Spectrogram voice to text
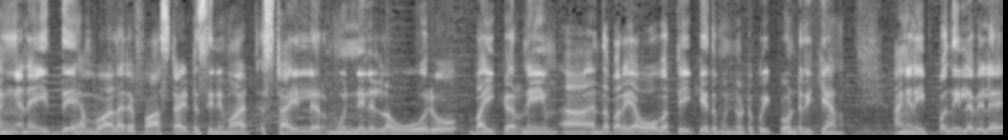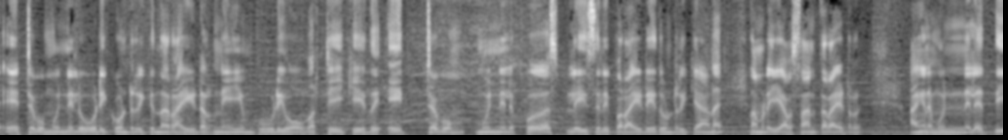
അങ്ങനെ ഇദ്ദേഹം വളരെ ഫാസ്റ്റായിട്ട് സിനിമ സ്റ്റൈലിൽ മുന്നിലുള്ള ഓരോ ബൈക്കറിനെയും എന്താ പറയുക ഓവർടേക്ക് ചെയ്ത് മുന്നോട്ട് പോയിക്കൊണ്ടിരിക്കുകയാണ്. അങ്ങനെ ഇപ്പോൾ നിലവിൽ ഏറ്റവും മുന്നിൽ ഓടിക്കൊണ്ടിരിക്കുന്ന റൈഡറിനെയും കൂടി ഓവർടേക്ക് ചെയ്ത് ഏറ്റവും മുന്നിൽ ഫേസ്റ്റ് പ്ലേസിൽ ഇപ്പോൾ റൈഡ് ചെയ്തുകൊണ്ടിരിക്കുകയാണ് നമ്മുടെ ഈ അവസാനത്തെ റൈഡർ അങ്ങനെ മുന്നിലെത്തി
